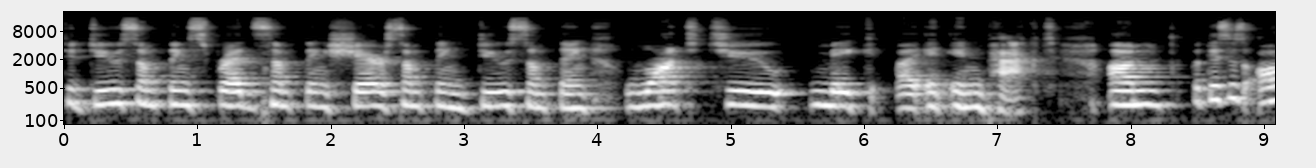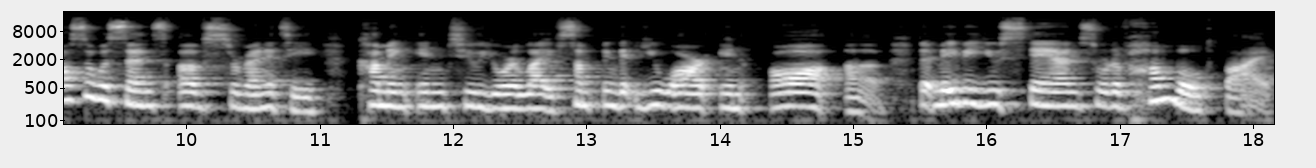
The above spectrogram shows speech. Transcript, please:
to do something, spread something, share something, do something, want to make uh, an impact. Um, but this is also a sense of serenity coming into your life, something that you are in awe of, that maybe you stand sort of humbled by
